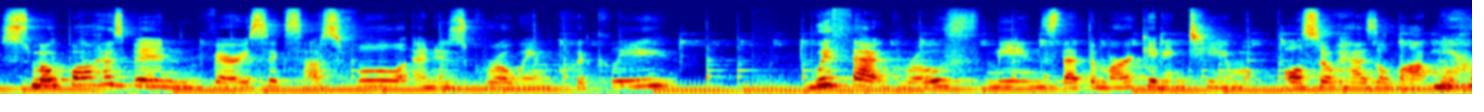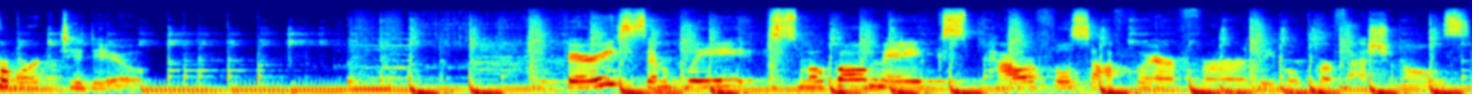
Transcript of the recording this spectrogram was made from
Smokeball has been very successful and is growing quickly. With that growth means that the marketing team also has a lot more work to do. Very simply, Smokeball makes powerful software for legal professionals.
